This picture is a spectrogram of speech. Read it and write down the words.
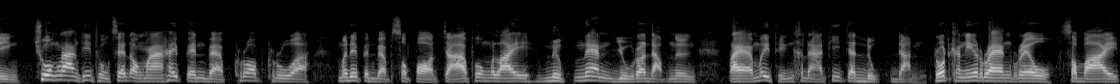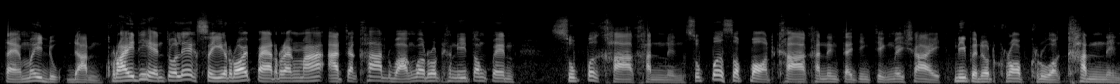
ริง ๆ ช่วงล่างที่ถูกเซตออกมาให้เป็นแบบครอบครัว ไม่ได้เป็นแบบสปอร์ตจ๋าพวงมาลัยหนึบแน่นอยู่ระดับหนึ่งแต่ไม่ถึงขนาดที่จะดุดัน รถคันนี้แรงเร็วสบายแต่ไม่ดุดัน ใครที่เห็นตัวเลข 408 แรงม้าอาจจะคาดหวังว่ารถคันนี้ต้องเป็น ซูเปอร์คาร์คันหนึ่งซูเปอร์สปอร์ตคาร์คันหนึ่งแต่จริง ๆ ไม่ใช่ นี่เป็นรถครอบครัวคันหนึ่ง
